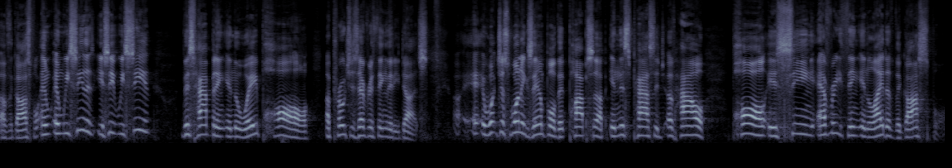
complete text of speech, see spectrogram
of the gospel. And, and we see this, you see, we see this happening in the way Paul approaches everything that he does. Uh, it, just one example that pops up in this passage of how Paul is seeing everything in light of the gospel,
